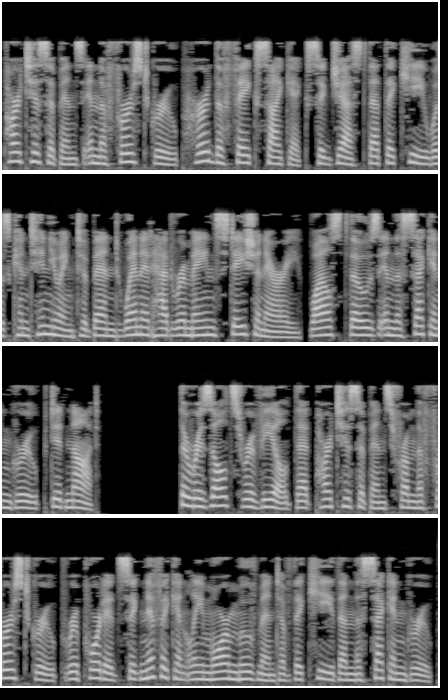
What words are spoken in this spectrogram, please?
Participants in the first group heard the fake psychic suggest that the key was continuing to bend when it had remained stationary, whilst those in the second group did not. The results revealed that participants from the first group reported significantly more movement of the key than the second group.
